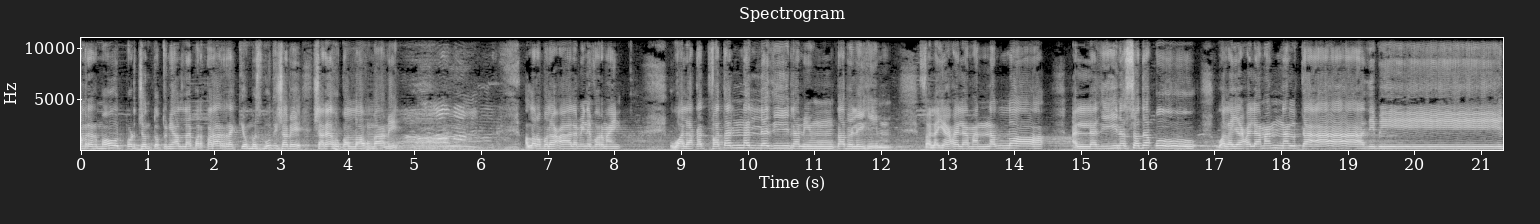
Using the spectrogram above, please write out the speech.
আমরার মৌত পর্যন্ত তুমি আল্লাহ বরকরার রাখিও মজবুত হিসাবে সারা হুক আল্লাহ। আমি আল্লাহ রব্বুল আলামিন ফরমাইন ولقد فتنا الذين من قبلهم فليعلمن الله الذين صدقوا وليعلمن الكاذبين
